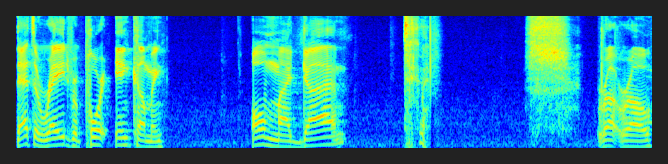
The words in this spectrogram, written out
That's a rage report incoming. Oh my god. Rut row.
